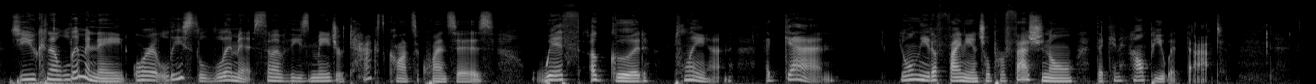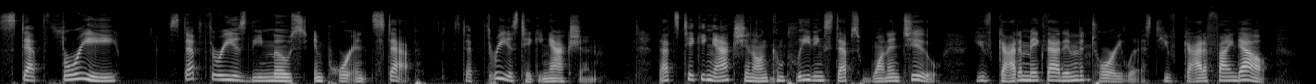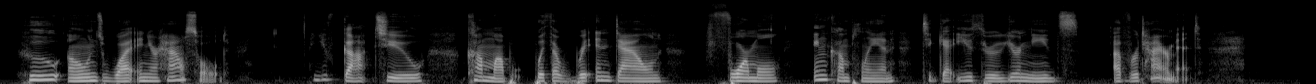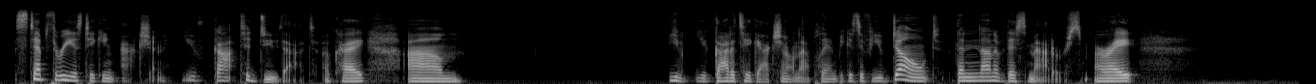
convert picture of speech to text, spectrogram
So you can eliminate or at least limit some of these major tax consequences with a good plan. Again, you'll need a financial professional that can help you with that. Step three step three is the most important step. Step three is taking action. That's taking action on completing steps one and two. You've got to make that inventory list. You've got to find out who owns what in your household. You've got to come up with a written down formal income plan to get you through your needs of retirement. Step three is taking action. You've got to do that, okay? Um, you you got to take action on that plan because if you don't, then none of this matters, all right?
